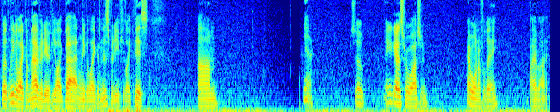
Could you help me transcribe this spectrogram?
but leave a like on that video if you like that, and leave a like on this video if you like this. Um, yeah. So thank you guys for watching. Have a wonderful day. Bye bye.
